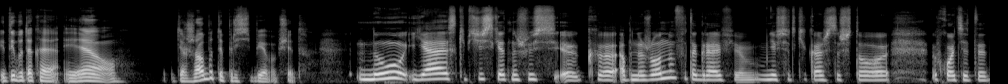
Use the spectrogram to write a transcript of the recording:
и ты бы такая, эу, держал бы ты при себе вообще-то? Ну, я скептически отношусь э, к обнаженным фотографиям. Мне все-таки кажется, что хоть это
